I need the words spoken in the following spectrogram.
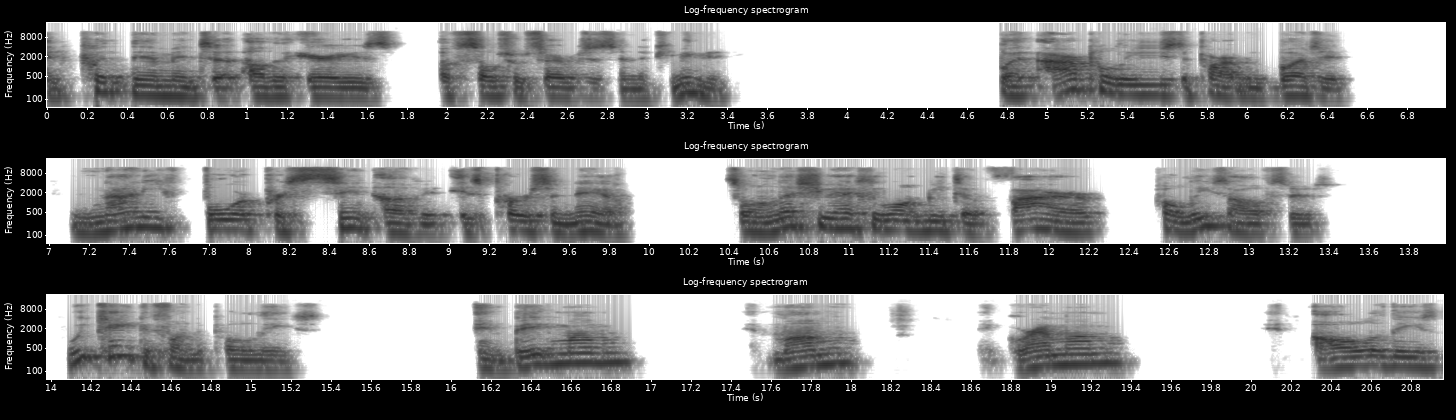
and put them into other areas of social services in the community. But our police department budget, 94% of it is personnel. So unless you actually want me to fire police officers, we can't defund the police. And Big Mama, and Mama, and Grandmama, and all of these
